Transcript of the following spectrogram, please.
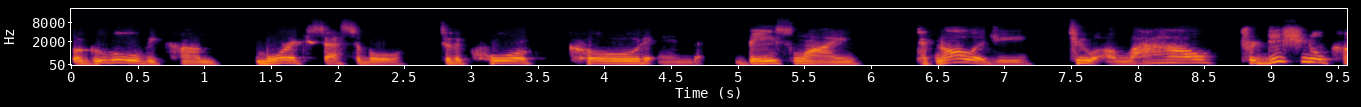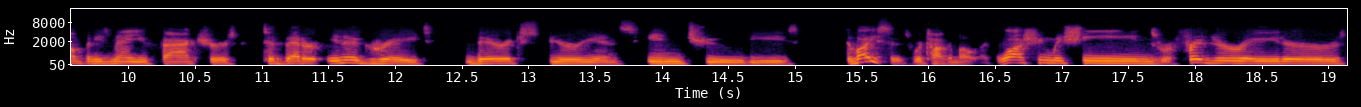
but Google will become more accessible to the core code and baseline technology to allow traditional companies, manufacturers to better integrate their experience into these devices. We're talking about like washing machines, refrigerators,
